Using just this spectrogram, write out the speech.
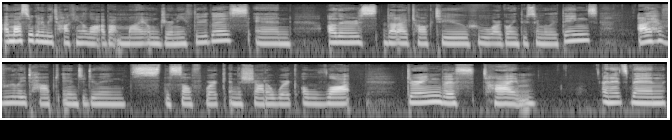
I'm also going to be talking a lot about my own journey through this and others that I've talked to who are going through similar things. I have really tapped into doing the self work and the shadow work a lot during this time. And it's been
